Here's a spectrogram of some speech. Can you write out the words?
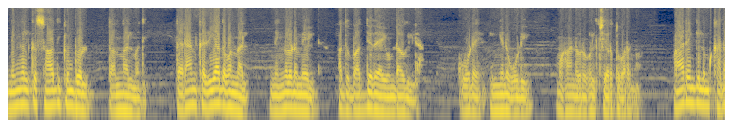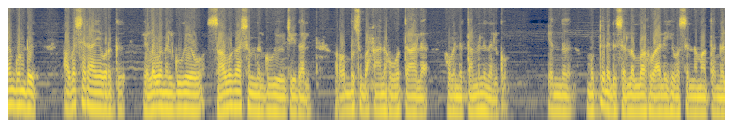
നിങ്ങൾക്ക് സാധിക്കുമ്പോൾ തന്നാൽ മതി. തരാൻ കഴിയാതെ വന്നാൽ നിങ്ങളുടെ മേൽ അത് ബാധ്യതയായി ഉണ്ടാകില്ല കൂടെ ഇങ്ങനെ കൂടി മഹാനവറുകൾ ചേർത്തു പറഞ്ഞു ആരെങ്കിലും കടം കൊണ്ട് അവശരായവർക്ക് ഇളവ് നൽകുകയോ സാവകാശം നൽകുകയോ ചെയ്താൽ റബ്ബ് സുബഹാനഹുവത്താല അവന് തണൽ നൽകും. എന്ന് മുത്തുനബി സല്ലാഹു അലഹി വസല്ലമ തങ്ങൾ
